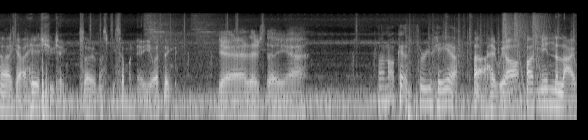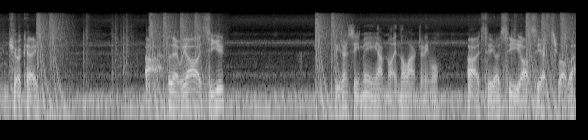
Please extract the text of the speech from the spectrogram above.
Okay, I hear shooting, so it must be someone near you, I think. Yeah, there's the, Uh, Can I not get through here? Ah, here we are. I'm in the lounge, okay. Ah, there we are, I see you. But you don't see me. I'm not in the lounge anymore. Ah, I see, I see RCX rather.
